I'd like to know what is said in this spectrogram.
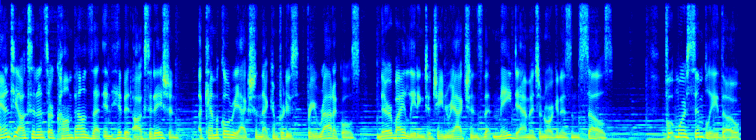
Antioxidants are compounds that inhibit oxidation, a chemical reaction that can produce free radicals, thereby leading to chain reactions that may damage an organism's cells. Put more simply, though,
